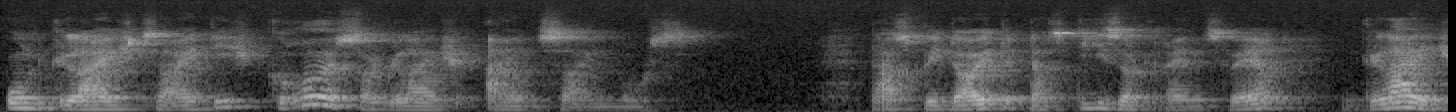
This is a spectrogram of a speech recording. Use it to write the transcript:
und gleichzeitig größer gleich 1 sein muss. Das bedeutet, dass dieser Grenzwert gleich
